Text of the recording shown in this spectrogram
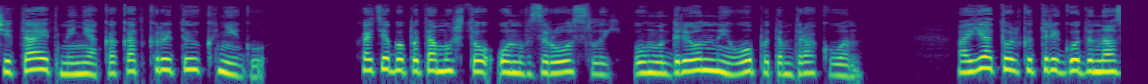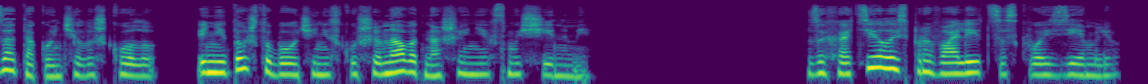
читает меня как открытую книгу. Хотя бы потому, что он взрослый, умудренный опытом дракон. А я только три года назад окончила школу, и не то чтобы очень искушена в отношениях с мужчинами. Захотелось провалиться сквозь землю.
